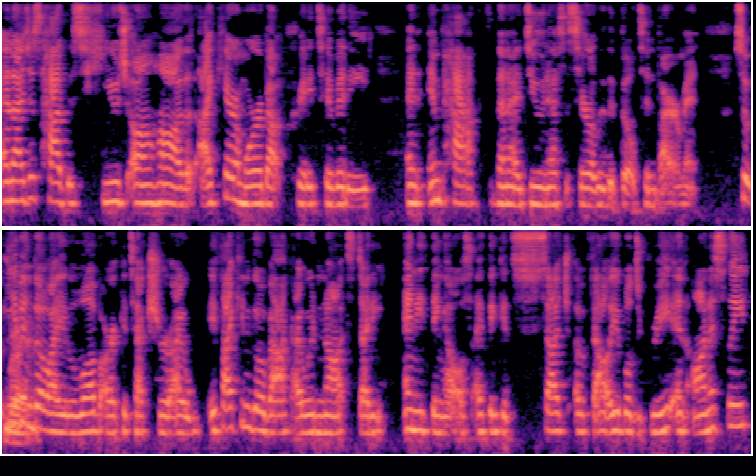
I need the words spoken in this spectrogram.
And I just had this huge aha that I care more about creativity and impact than I do necessarily the built environment. So even right. though I love architecture, I if I can go back, I would not study anything else. I think it's such a valuable degree. And honestly,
